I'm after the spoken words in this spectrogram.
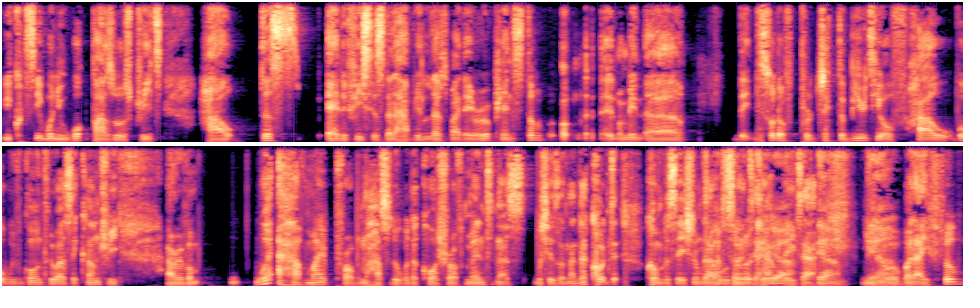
you could see when you walk past those streets how this edifices that have been left by the Europeans still uh, I mean uh they, they sort of project the beauty of how what we've gone through as a country. I remember where I have my problem has to do with the culture of maintenance, which is another con- conversation that we're going to have yeah, later. yeah, you yeah. know, but I feel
